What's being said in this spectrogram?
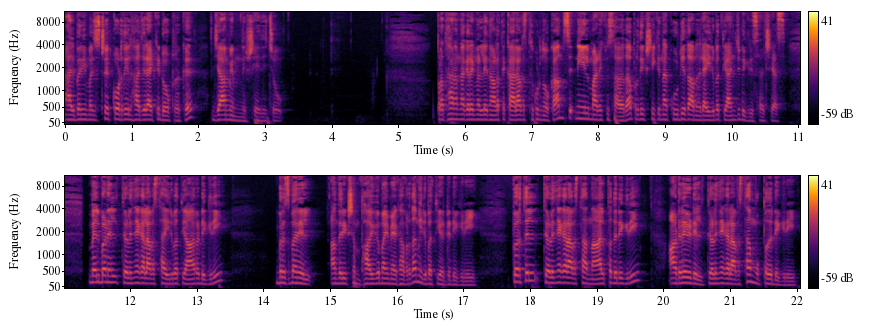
ആൽബനി മജിസ്ട്രേറ്റ് കോടതിയിൽ ഹാജരാക്കിയ ഡോക്ടർക്ക് ജാമ്യം നിഷേധിച്ചു. പ്രധാന നഗരങ്ങളിലെ നാളത്തെ കാലാവസ്ഥ കൂടി നോക്കാം. സിഡ്നിയിൽ മഴയ്ക്കു സാധ്യത. പ്രതീക്ഷിക്കുന്ന കൂടിയ താപനില ഇരുപത്തിയഞ്ച് ഡിഗ്രി സെൽഷ്യസ്. മെൽബണിൽ തെളിഞ്ഞ കാലാവസ്ഥ ഇരുപത്തിയാറ് ഡിഗ്രി. ബ്രിസ്ബനിൽ അന്തരീക്ഷം ഭാഗികമായി മേഘാവൃതം ഇരുപത്തിയെട്ട് ഡിഗ്രി. പെർത്തിൽ തെളിഞ്ഞ കാലാവസ്ഥ നാൽപ്പത് ഡിഗ്രി. അഡലേഡിൽ തെളിഞ്ഞ കാലാവസ്ഥ മുപ്പത് ഡിഗ്രി.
